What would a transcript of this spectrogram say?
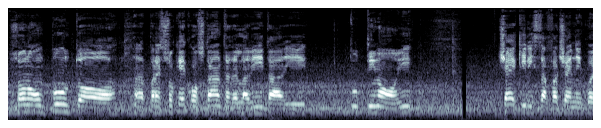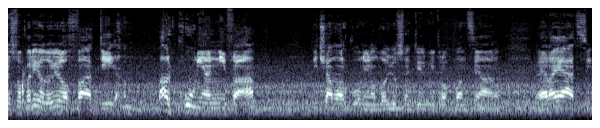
Sono un punto eh, pressoché costante della vita di tutti noi. C'è chi li sta facendo in questo periodo, io l'ho fatti alcuni anni fa, diciamo alcuni, non voglio sentirmi troppo anziano. Eh, ragazzi,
